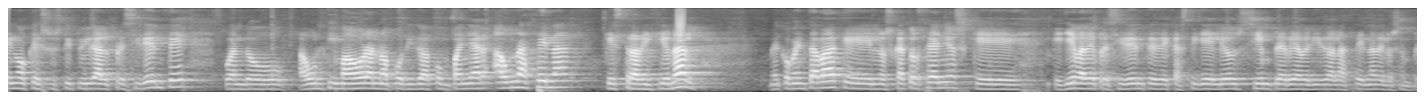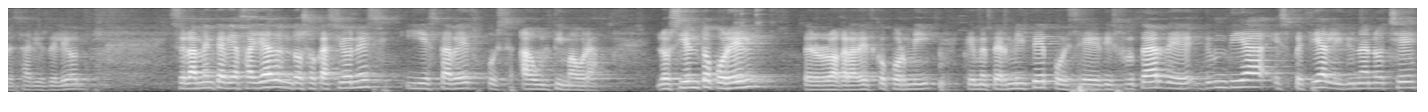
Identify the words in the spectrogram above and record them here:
tengo que sustituir al presidente cuando a última hora no ha podido acompañar a una cena que es tradicional. Me comentaba que en los 14 años que, lleva de presidente de Castilla y León siempre había venido a la cena de los empresarios de León. Solamente había fallado en dos ocasiones y esta vez pues a última hora. Lo siento por él, pero lo agradezco por mí, que me permite pues, eh, disfrutar de, de, un día especial y de una noche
